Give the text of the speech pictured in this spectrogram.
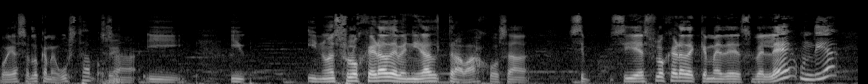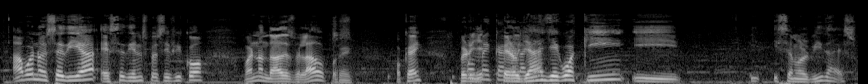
voy a hacer lo que me gusta, o Sí. sea, y, y, y no es flojera de venir al trabajo, o sea, si, si es flojera de que me desvelé un día, ah, bueno, ese día, ese día en específico, bueno, andaba desvelado, pues, Sí. ok, pero, ya, pero ya casa. llego aquí y, y, y se me olvida eso,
